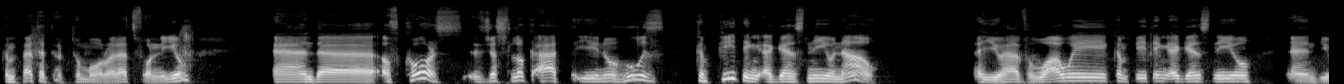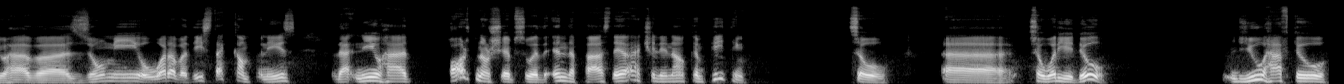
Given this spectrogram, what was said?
competitor tomorrow. That's for NIO. And uh, of course, just look at you know who is competing against NIO now. Uh, you have Huawei competing against NIO, and you have uh, Xiaomi or whatever these tech companies that NIO had partnerships with in the past. They are actually now competing. So, uh, so what do you do? You have to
